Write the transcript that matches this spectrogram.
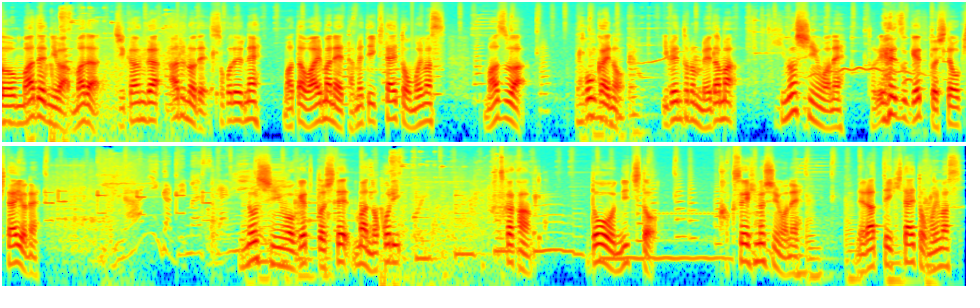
トまでにはまだ時間があるのでそこでねまた Y マネー貯めていきたいと思います。まずは今回のイベントの目玉日野神をねとりあえずゲットしておきたいよね。日野神をゲットしてまあ残り2日間土日と覚醒日野神をね狙っていきたいと思います。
